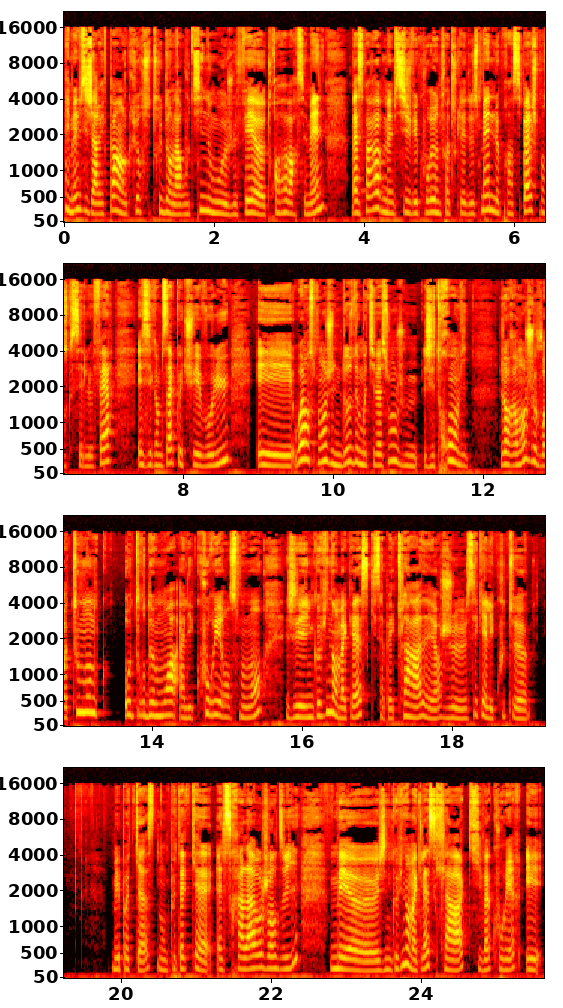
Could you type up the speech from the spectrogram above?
Et même si j'arrive pas à inclure ce truc dans la routine où je le fais euh, trois fois par semaine, bah c'est pas grave, même si je vais courir une fois toutes les deux semaines, le principal je pense que c'est de le faire et c'est comme ça que tu évolues. Et ouais, en ce moment j'ai une dose de motivation, j'ai trop envie. Genre vraiment, je vois tout le monde autour de moi aller courir en ce moment. J'ai une copine dans ma classe qui s'appelle Clara d'ailleurs. Je sais qu'elle écoute euh, mes podcasts, donc peut-être qu'elle sera là aujourd'hui. Mais euh, j'ai une copine dans ma classe, Clara, qui va courir et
